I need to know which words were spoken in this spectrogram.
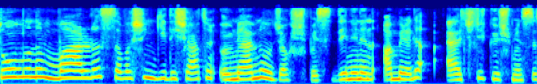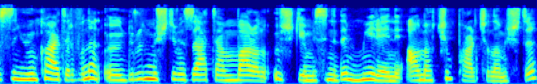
doğumlunun varlığı savaşın gidişatının önemli olacak şüphesi. Deni'nin amirali elçilik görüşmesi sırasında Yunkay tarafından öldürülmüştü ve zaten var olan üç gemisini de Mire'ni almak için parçalamıştı.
